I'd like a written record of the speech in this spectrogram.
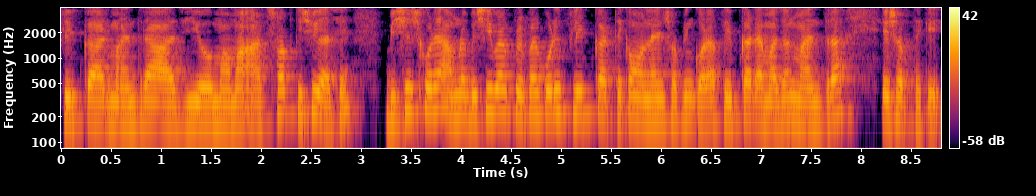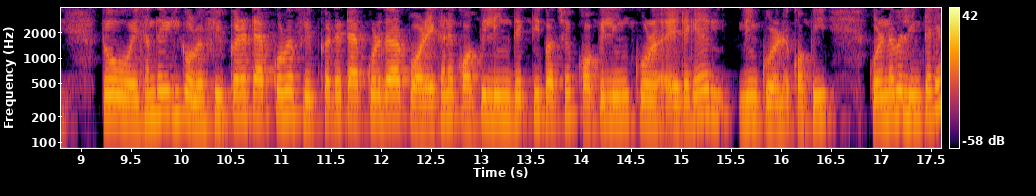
ফ্লিপকার্ট মাহিন্দ্রা আজিও মামা আর্ট সব কিছুই আছে। বিশেষ করে আমরা বেশিরভাগ প্রেফার করি ফ্লিপকার্ট থেকে অনলাইন শপিং করা ফ্লিপকার্ট অ্যামাজন মাহিন্দ্রা এসব থেকেই তো এখান থেকে কি করবে? ফ্লিপকার্টে ট্যাপ করবে। ফ্লিপকার্টে ট্যাপ করে দেওয়ার পর এখানে কপি লিঙ্ক দেখতেই পাচ্ছ। কপি লিঙ্ক করে, এটাকে লিঙ্ক করে কপি করে নেবে লিঙ্কটাকে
